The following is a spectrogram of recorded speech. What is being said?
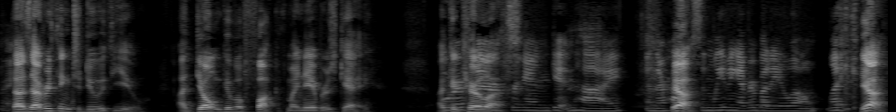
Right. That has everything to do with you. I don't give a fuck if my neighbor's gay. I Or could if care they're less. Friggin' getting high in their Yeah. house and leaving everybody alone. Like, Yeah,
